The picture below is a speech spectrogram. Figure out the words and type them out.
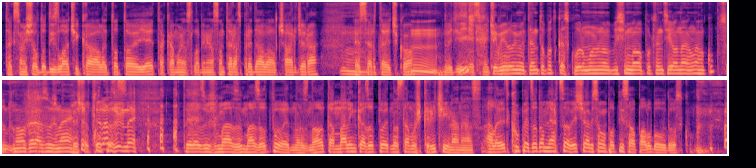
Tak som išiel do dizláčika, ale toto je taká moja slabina. Ja som teraz predával Chargera, SRTčko, Mm. Vidíš, 2008. keby robíme tento podcast skôr, možno by si mal potenciálneho kupcu. tu. No teraz už ne. Vieš čo, Teraz už ne. Teraz už má, má zodpovednosť, no. Tá malinká zodpovednosť tam už kričí na nás. Ale kúpec odo mňa chcel, vieš čo, aby som mu podpísal palubovú dosku.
